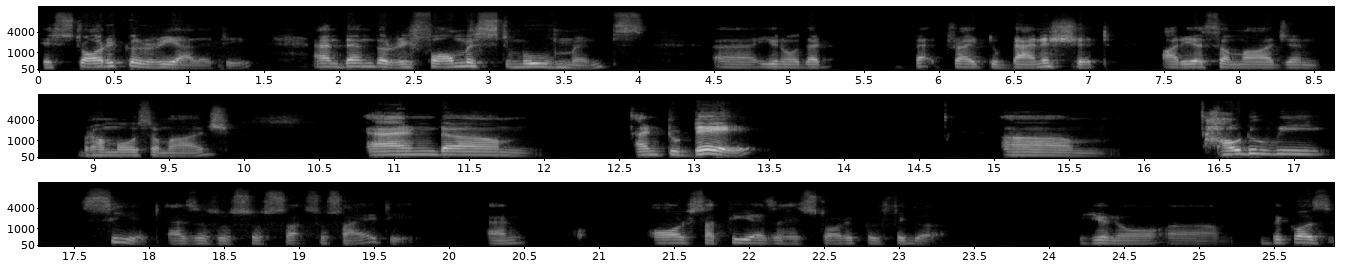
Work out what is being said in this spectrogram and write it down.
historical reality, and then the reformist movements, uh, you know, that, that, tried to banish it, Arya Samaj and Brahmo Samaj. And, um, and today, um, how do we see it as a society? And or Sati as a historical figure, you know, um, because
